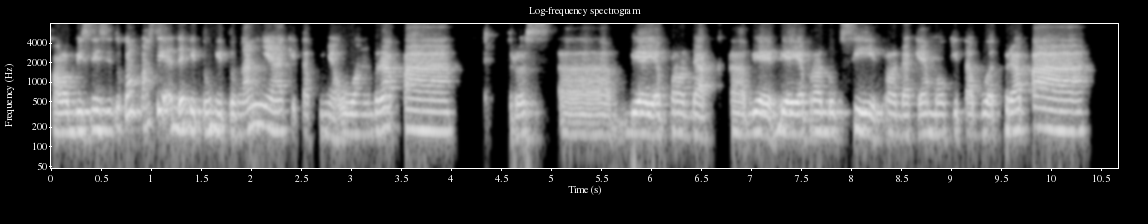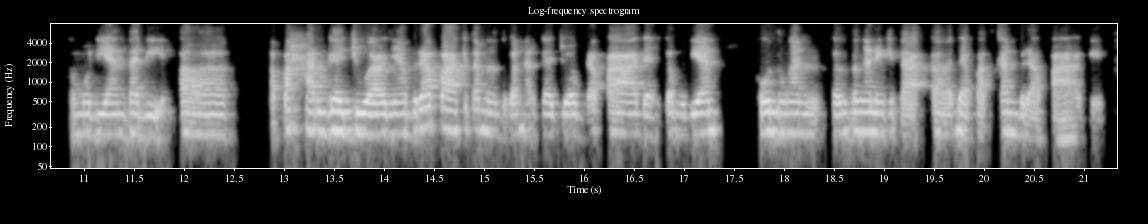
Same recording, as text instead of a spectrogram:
Kalau bisnis itu kan pasti ada hitung-hitungannya. Kita punya uang berapa, terus eh, biaya produk, eh, biaya, biaya produksi produk yang mau kita buat berapa, kemudian tadi eh, apa harga jualnya berapa, kita menentukan harga jual berapa, dan kemudian keuntungan keuntungan yang kita eh, dapatkan berapa gitu.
